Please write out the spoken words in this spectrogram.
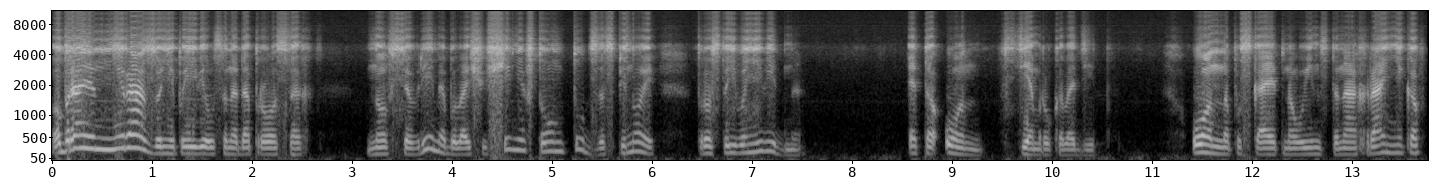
О'Брайен ни разу не появился на допросах, но все время было ощущение, что он тут, за спиной, просто его не видно. Это он всем руководит. Он напускает на Уинстона охранников,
